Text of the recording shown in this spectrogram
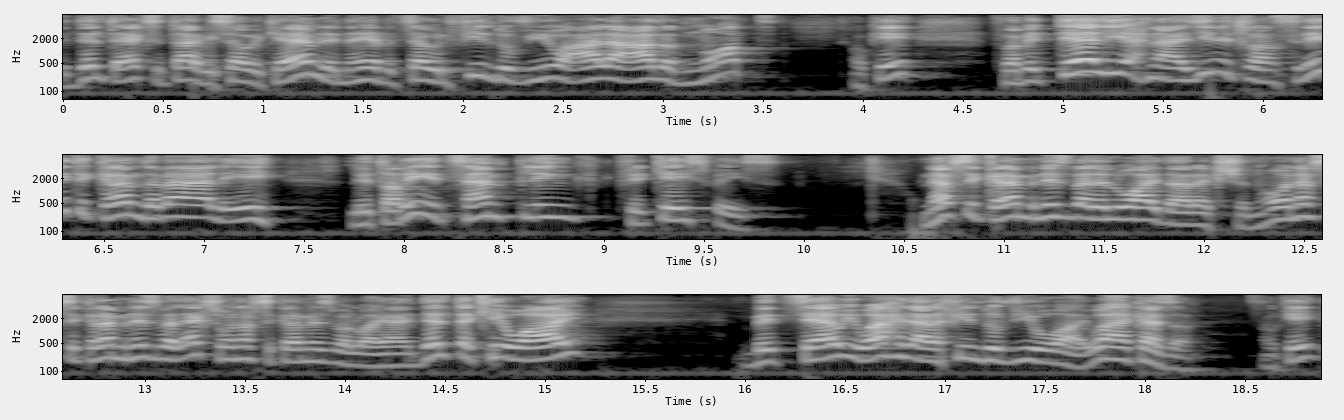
ال delta X بتاعي بيساوي كام لأن هي بتساوي ال field of view على عدد النقط okay؟ فبالتالي إحنا عايزين ن translate الكلام ده بقى لإيه؟ لطريقة sampling في ال K-space نفس الكلام بالنسبة لل Y direction هو نفس الكلام بالنسبة لل X هو نفس الكلام بالنسبة لل Y يعني delta KY بتساوي واحد على field of view Y وهكذا. okay؟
